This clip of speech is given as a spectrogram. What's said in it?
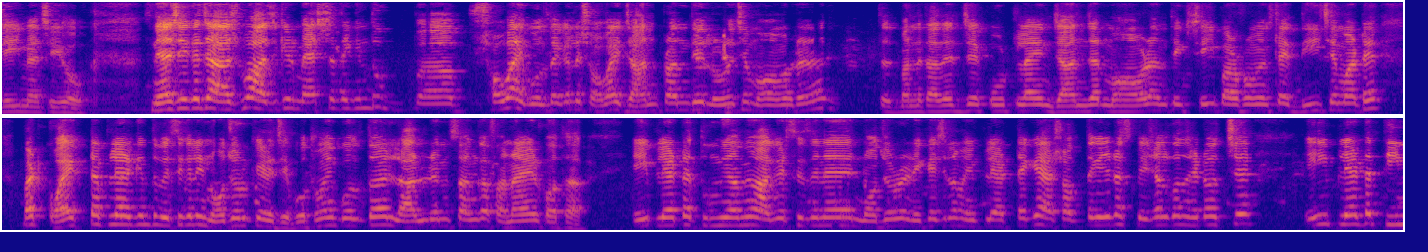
যেই ম্যাচেই হোক। স্নেহাসের কাছে আসব, আজকের ম্যাচটাতে কিন্তু সবাই বলতে গেলে সবাই যান প্রাণ দিয়ে লড়েছে মোহামেডানের মানে তাদের যে কোর্ট লাইন যান যান মোহামেডান, ঠিক সেই পারফরমেন্সটাই দিয়েছে মাঠে। বাট কয়েকটা প্লেয়ার কিন্তু বেসিক্যালি নজর কেড়েছে। প্রথমেই বলতে হয় লাল রেম সাঙ্গা ফানায়ের কথা। এই প্লেয়ারটা তুমি, আমিও আগের সিজনে নজরে রেখেছিলাম এই প্লেয়ারটাকে আর সব থেকে যেটা স্পেশাল কথা সেটা হচ্ছে এই প্লেয়ারটা তিন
